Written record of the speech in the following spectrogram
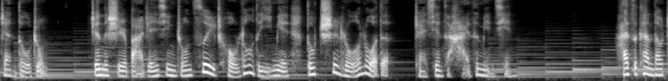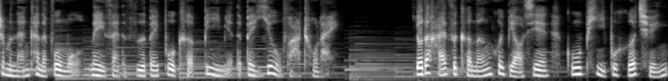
战斗中，真的是把人性中最丑陋的一面都赤裸裸的展现在孩子面前。孩子看到这么难看的父母，内在的自卑不可避免的被诱发出来。有的孩子可能会表现孤僻不合群，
